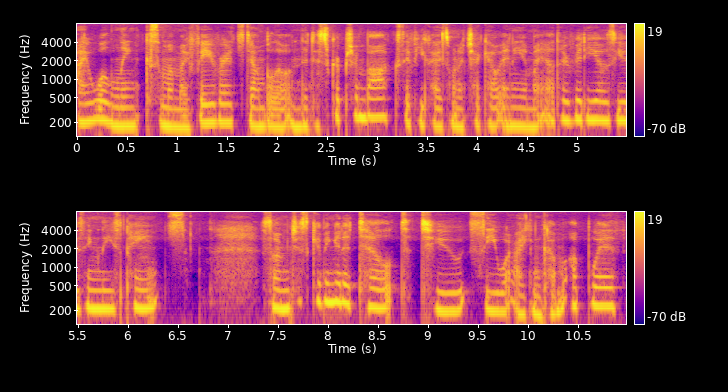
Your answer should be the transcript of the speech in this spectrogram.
I will link some of my favorites down below in the description box if you guys want to check out any of my other videos using these these paints. So I'm just giving it a tilt to see what I can come up with.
